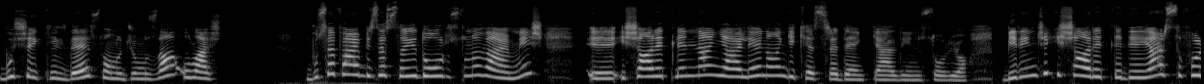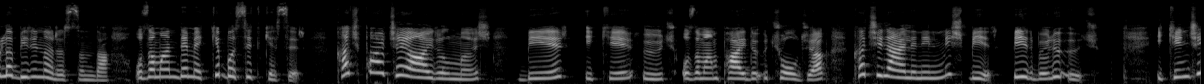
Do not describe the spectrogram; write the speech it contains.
Bu şekilde sonucumuza ulaştık. Bu sefer bize sayı doğrusunu vermiş. E, işaretlenilen yerlerin hangi kesre denk geldiğini soruyor. Birinci işaretlediği yer sıfırla birin arasında. O zaman demek ki basit kesir. Kaç parçaya ayrılmış? 1, 2, 3. O zaman payda 3 olacak. Kaç ilerlenilmiş? 1. 1 bölü 3. İkinci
